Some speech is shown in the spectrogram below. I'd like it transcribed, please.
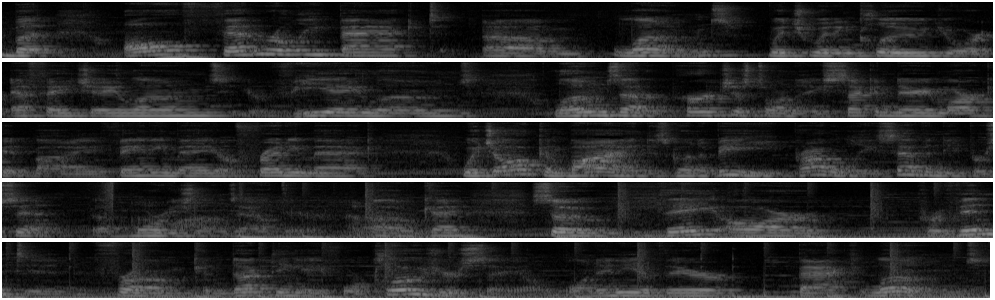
But all federally backed um, loans, which would include your FHA loans, your VA loans, loans that are purchased on a secondary market by Fannie Mae or Freddie Mac, which all combined is going to be probably 70% of mortgage loans out there. Okay. Okay? So they are prevented from conducting a foreclosure sale on any of their backed loans.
